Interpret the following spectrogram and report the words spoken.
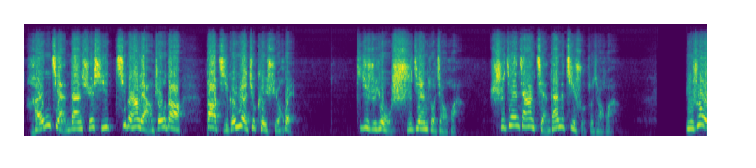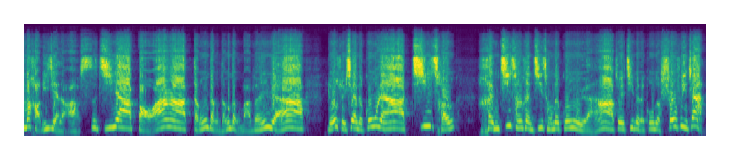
很简单，学习基本上两周到。到几个月就可以学会，这就是用时间做交换，时间加上简单的技术做交换。比如说我们好理解的啊，司机啊、保安啊等等等等吧，文员啊、流水线的工人啊、基层很基层很基层的公务员啊，作为基本的工作。收费站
